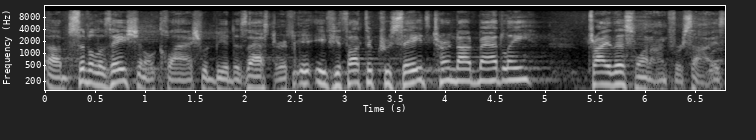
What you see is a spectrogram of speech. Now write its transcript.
um, civilizational clash would be a disaster. If, if you thought the Crusades turned out badly, try this one on for size.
